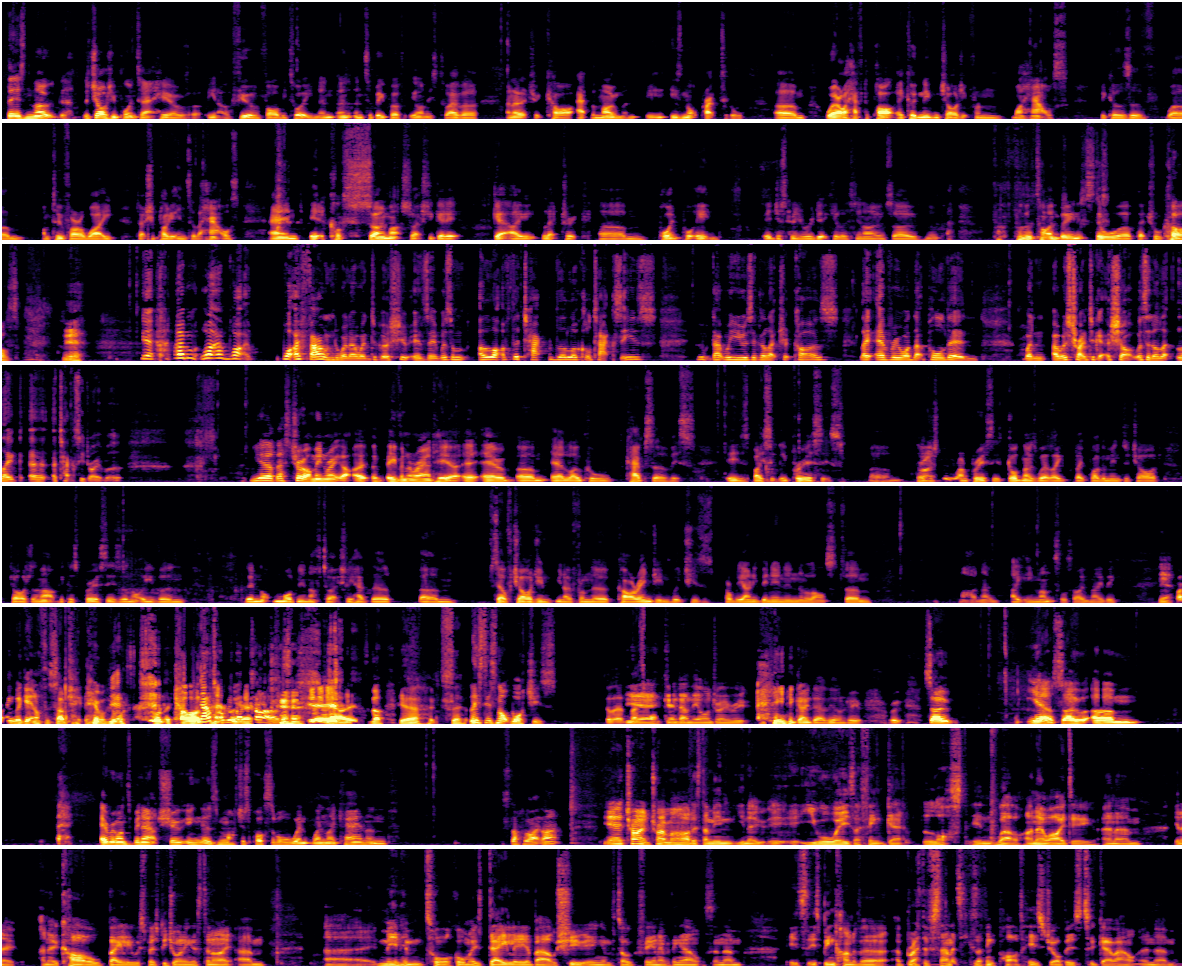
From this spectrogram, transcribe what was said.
there's no the charging points out here, are, you know, few and far between. And, and, and to be perfectly honest, to have a an electric car at the moment is not practical. Um, where I have to park, I couldn't even charge it from my house because of um, I'm too far away to actually plug it into the house, and it costs so much to actually get it get a electric um, point put in. It'd just be ridiculous, you know. So for the time being, it's still uh, petrol cars. Yeah. Yeah. Um. What I, what what I found when I went to go shoot is it was um, a lot of the ta- the local taxis that were using electric cars. Like everyone that pulled in when I was trying to get a shot was an ele- like a, a taxi driver. Yeah, that's true. I mean, right, I, even around here, Air Air, um, Air local cab service is basically Priuses. Um, they Right. just run Priuses. God knows where they, they plug them in to charge charge them up because Priuses are not even they're not modern enough to actually have the um, self charging, you know, from the car engine, which has probably only been in in the last um, I don't know eighteen months or so, maybe. Yeah. I think we're getting off the subject there. We Yeah. want the cars. now talking about cars. yeah, it's not, yeah. It's, uh, at least it's not watches. That- yeah, going down the Andre route. Going down the Andre route. So, yeah, so um, everyone's been out shooting as much as possible when, when they can and stuff like that. Yeah, trying trying my hardest. I mean, you know, it, it, you always, I think, get lost in. Well, I know I do, and um, you know, I know Carl Bailey was supposed to be joining us tonight. Um, uh, me and him talk almost daily about shooting and photography and everything else, and um, it's it's been kind of a, a breath of sanity because I think part of his job is to go out and um,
